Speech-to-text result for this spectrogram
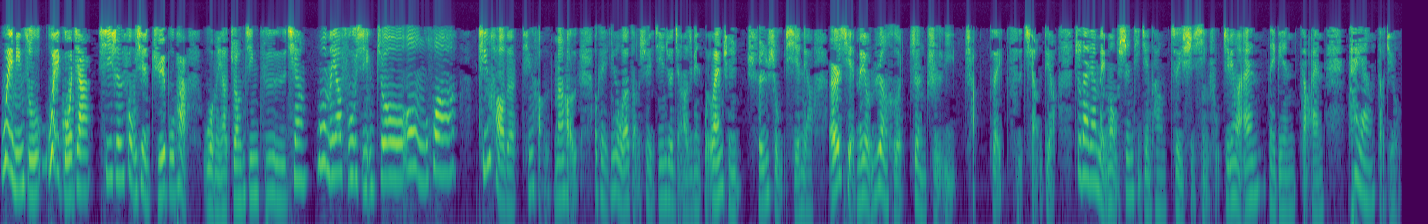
为民族、为国家牺牲奉献，绝不怕。我们要庄敬自强，我们要复兴中华。挺好的，挺好的，蛮好的。OK，因为我要早睡，今天就讲到这边，我完全纯属闲聊，而且没有任何政治立场。再次强调，祝大家美梦，身体健康，最是幸福。这边晚安，那边早安，太阳早就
